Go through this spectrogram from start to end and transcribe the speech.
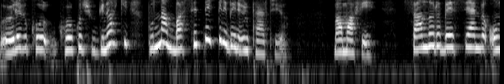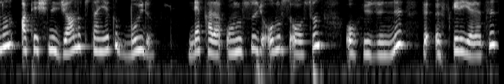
Bu öyle bir kor- korkunç bir günah ki bundan bahsetmek bile beni ürpertiyor. Mamafi, Sandor'u besleyen ve onun ateşini canlı tutan yakıt buydu. Ne kadar onursuzca olursa olsun o hüzünlü ve öfkeli yaratık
